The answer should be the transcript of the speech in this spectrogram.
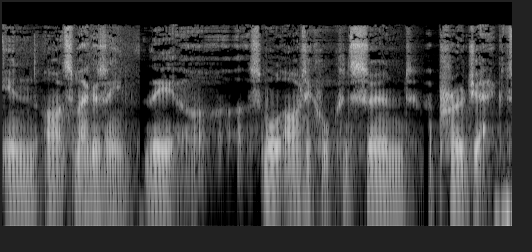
in Arts Magazine. The uh, small article concerned a project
